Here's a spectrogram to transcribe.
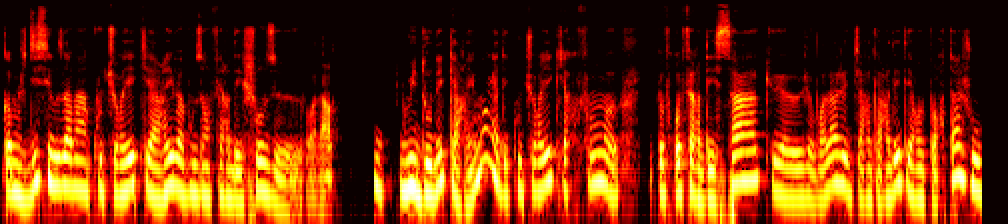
comme je dis, si vous avez un couturier qui arrive à vous en faire des choses, euh, voilà, lui donner carrément. Il y a des couturiers qui refont, euh, ils peuvent refaire des sacs. Euh, voilà, j'ai déjà regardé des reportages où,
